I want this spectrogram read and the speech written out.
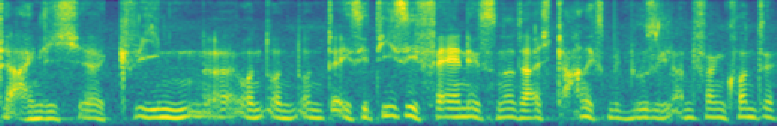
der eigentlich äh, Queen äh, und, und, und ACDC-Fan ist, ne, der eigentlich gar nichts mit Musical anfangen konnte.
